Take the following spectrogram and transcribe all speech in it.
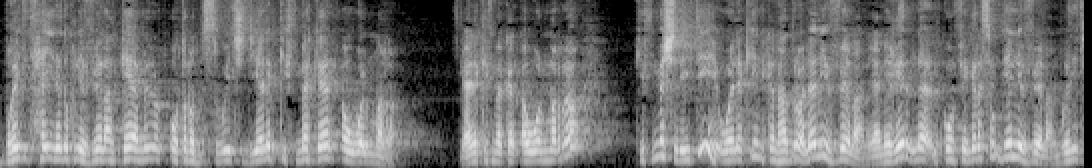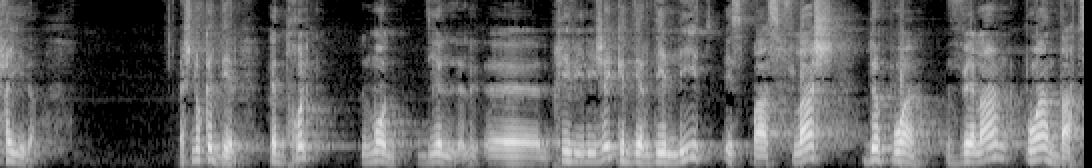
بغيتي تحيد هذوك les VLAN كاملين وترد ال switch ديالك كيف ما كان أول مرة. يعني كيف ما كان أول مرة كيف ما شريتيه ولكن كنهضروا على les VLAN يعني غير ال configuration ديال les VLAN بغيتي تحيدها أشنو كدير؟ كتدخل ال mode ديال ال privilégié كدير delete espace flash deux points vlan point dat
